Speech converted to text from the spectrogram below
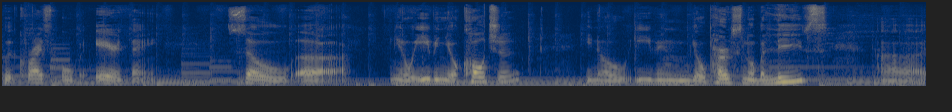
put Christ over everything. So, uh, you know, even your culture, you know, even your personal beliefs, uh,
